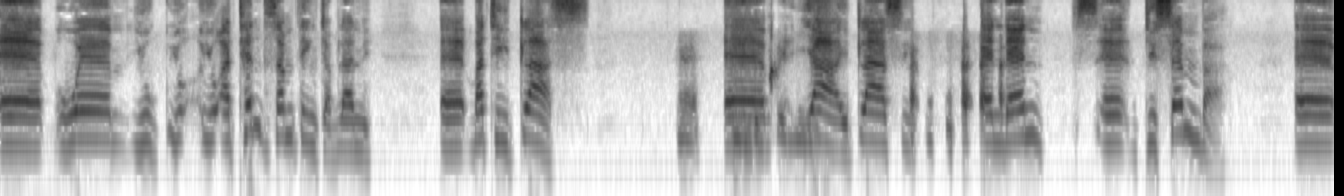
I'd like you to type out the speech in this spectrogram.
uh, where you, you you attend something, Jabulani, uh, but in class. Yeah. Um, yeah, it lasts. and then uh, December, uh,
